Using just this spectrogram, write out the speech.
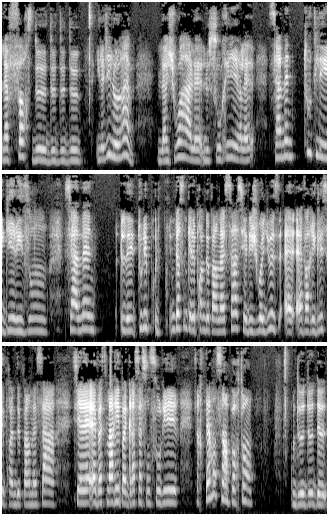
la force de, de, de, de... il a dit le rêve, la joie, le, sourire, ça amène toutes les guérisons, ça amène tous les, une personne qui a des problèmes de parnassa, si elle est joyeuse, elle, va régler ses problèmes de parnassa. Si elle, va se marier pas grâce à son sourire. Certainement, c'est important de, de, de,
